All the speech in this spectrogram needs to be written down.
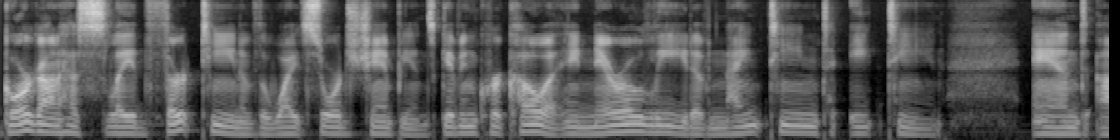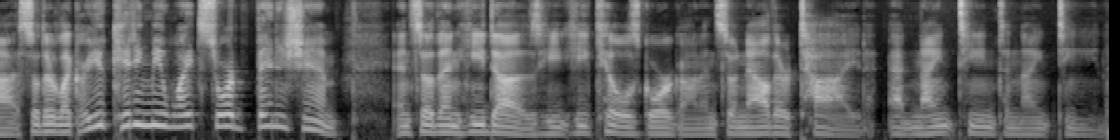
Gorgon has slayed 13 of the White Swords champions, giving Krakoa a narrow lead of 19 to 18. And uh, so they're like, "Are you kidding me? White Sword, finish him!" And so then he does. He he kills Gorgon, and so now they're tied at 19 to 19.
